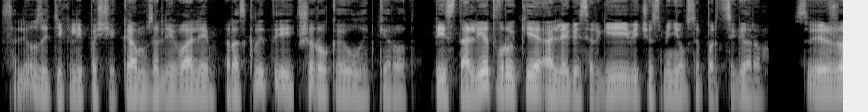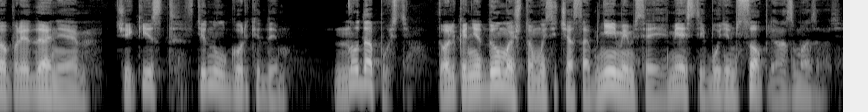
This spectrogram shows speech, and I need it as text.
Слезы текли по щекам, заливали раскрытый в широкой улыбке рот. Пистолет в руке Олега Сергеевича сменился портсигаром. «Свежо предание». Чекист втянул горький дым. «Ну, допустим. Только не думай, что мы сейчас обнимемся и вместе будем сопли размазывать.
